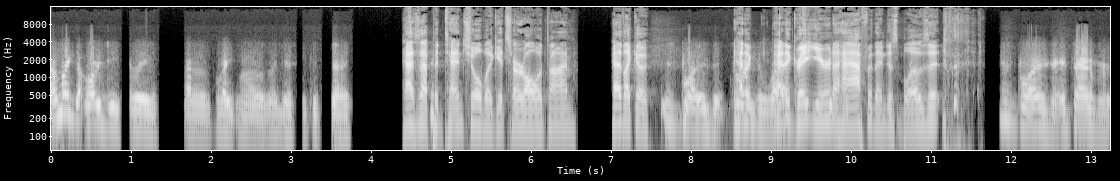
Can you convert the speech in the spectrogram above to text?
I'm like the RG3 of late models, I guess you could say. Has that potential, but gets hurt all the time. Had like a Just blows it. had a had a great year and a half, and then just blows it. Just blows it. It's over.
